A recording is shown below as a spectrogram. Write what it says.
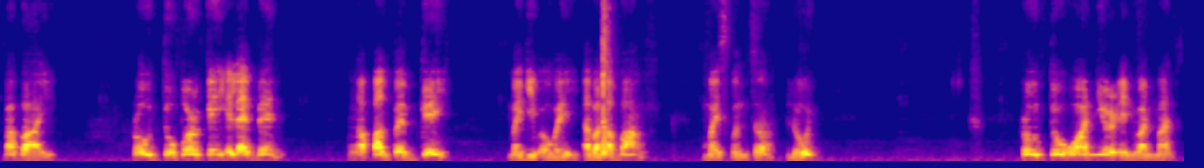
Bye-bye. Road to 4K 11. Mga pag 5K. May giveaway. Abang-abang. May sponsor. Load. Road to 1 year and 1 month.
